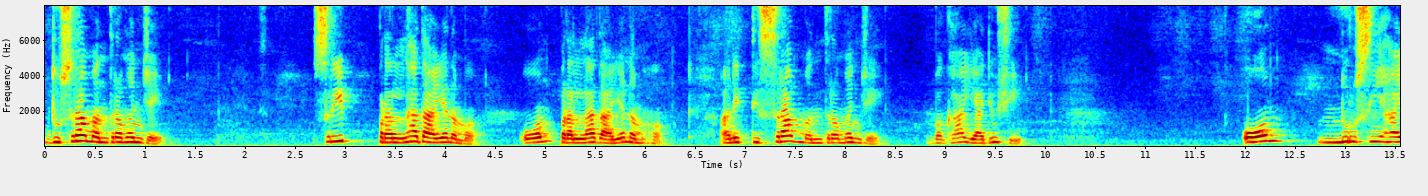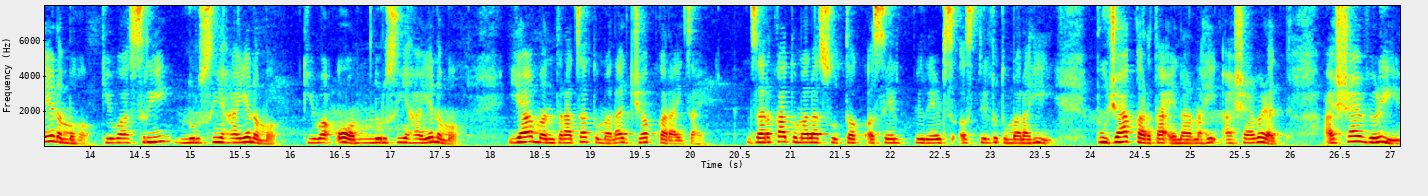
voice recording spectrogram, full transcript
दुसरा मंत्र म्हणजे श्री प्रल्हादाय नम ओम प्रल्हादाय नमः. आणि तिसरा मंत्र म्हणजे बघा या दिवशी. ओम नृसिंहाय नमः किंवा श्री नृसिंहाय नमः किंवा ओम नृसिंहाय नमः या मंत्राचा तुम्हाला जप करायचा आहे. जर का तुम्हाला सुतक असेल पिरियड्स असतील तर तुम्हाला ही पूजा करता येणार नाही अशा वेळेत. अशा वेळी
